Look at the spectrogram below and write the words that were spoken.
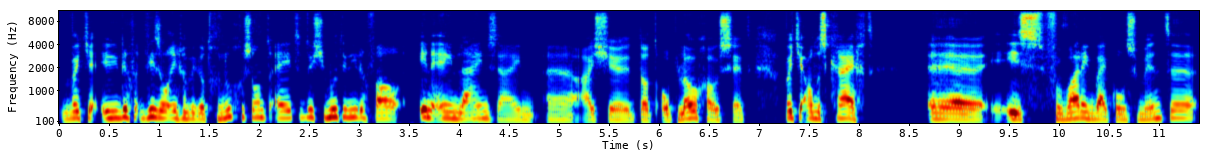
wat je, in ieder, het is al ingewikkeld genoeg gezond eten. Dus je moet in ieder geval in één lijn zijn uh, als je dat op logo's zet. Wat je anders krijgt uh, is verwarring bij consumenten,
